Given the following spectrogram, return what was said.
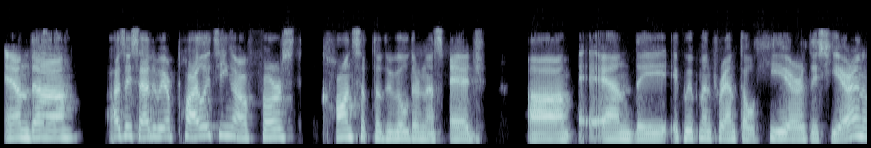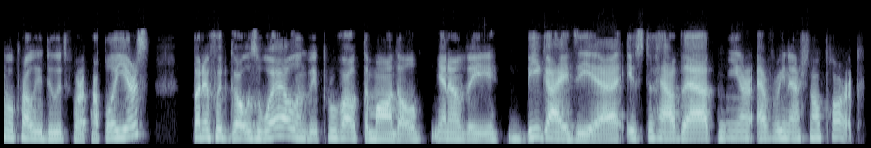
And uh, as I said, we are piloting our first concept of the wilderness edge um, and the equipment rental here this year, and we'll probably do it for a couple of years. But if it goes well and we prove out the model, you know, the big idea is to have that near every national park.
